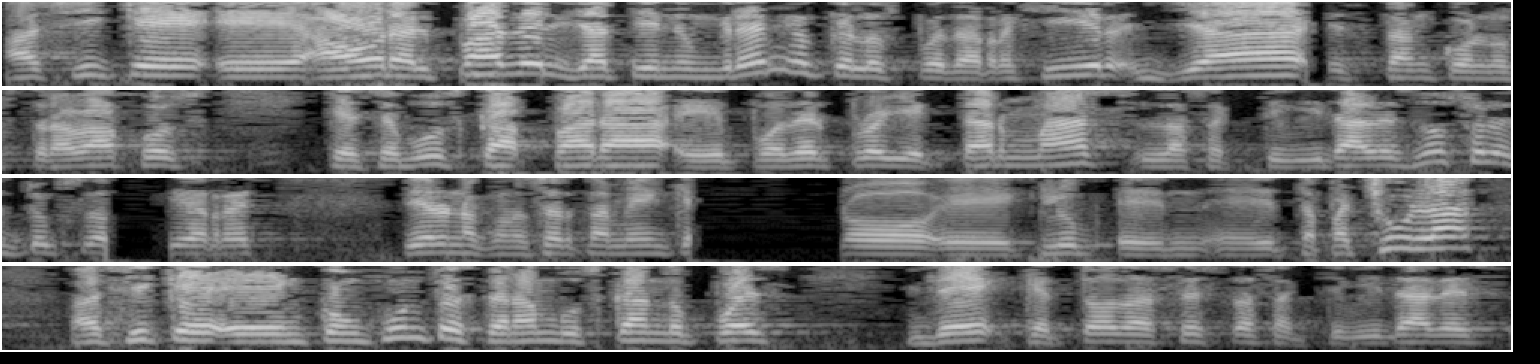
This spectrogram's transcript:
Así que eh, ahora el pádel ya tiene un gremio que los pueda regir, ya están con los trabajos que se busca para poder proyectar más las actividades, no solo en Tuxtla Gutiérrez, dieron a conocer también que otro eh, club en eh, Tapachula, así que eh, en conjunto estarán buscando pues de que todas estas actividades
